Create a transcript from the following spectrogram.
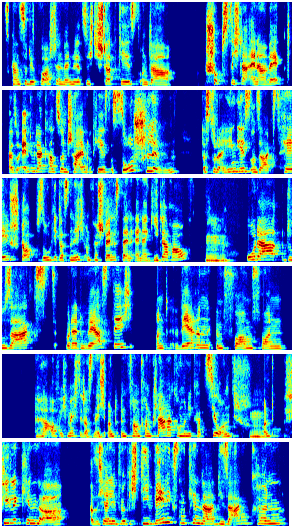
das kannst du dir vorstellen, wenn du jetzt durch die Stadt gehst und da schubst dich da einer weg. Also entweder kannst du entscheiden, okay, es ist so schlimm, dass du da hingehst und sagst, hey, stopp, so geht das nicht und verschwendest deine Energie darauf. Mhm. Oder du sagst oder du wehrst dich und wehren in Form von, hör auf, ich möchte das nicht und in Form von klarer Kommunikation. Mhm. Und viele Kinder, also ich erlebe wirklich die wenigsten Kinder, die sagen können,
